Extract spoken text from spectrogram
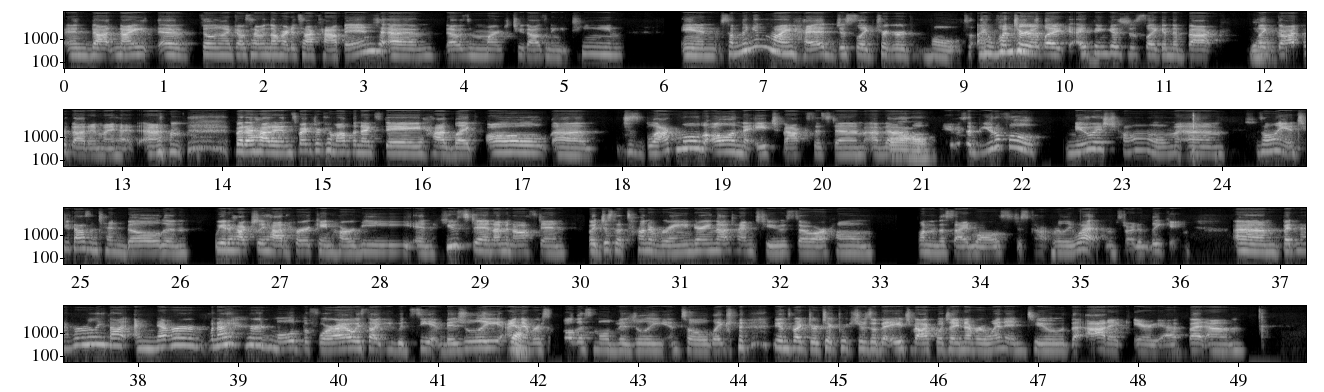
and that night, uh, feeling like I was having the heart attack happened. Um, that was in March 2018 and something in my head just like triggered mold. I wonder, like, I think it's just like in the back, yeah. like God put that in my head. Um, but I had an inspector come out the next day, had like all uh, just black mold all in the HVAC system of that. Wow. It was a beautiful newish home. Um, it was only a 2010 build, and we had actually had Hurricane Harvey in Houston. I'm in Austin, but just a ton of rain during that time too. So our home one of the side walls just got really wet and started leaking. Um, but never really thought I never when I heard mold before, I always thought you would see it visually. Yeah. I never saw this mold visually until like the inspector took pictures of the HVAC, which I never went into the attic area. But um,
